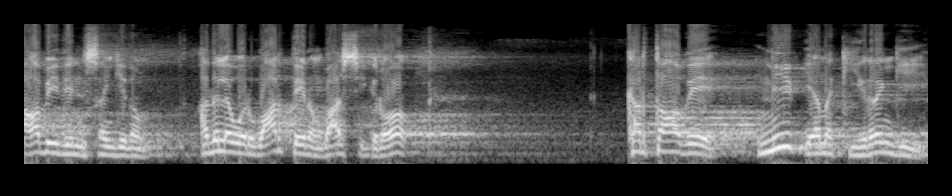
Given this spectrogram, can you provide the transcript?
தாவீதின் சங்கீதம். அதுல ஒரு வார்த்தையை நம்ம வாசிக்கிறோம். கர்த்தாவே நீர் எனக்கு இறங்கி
